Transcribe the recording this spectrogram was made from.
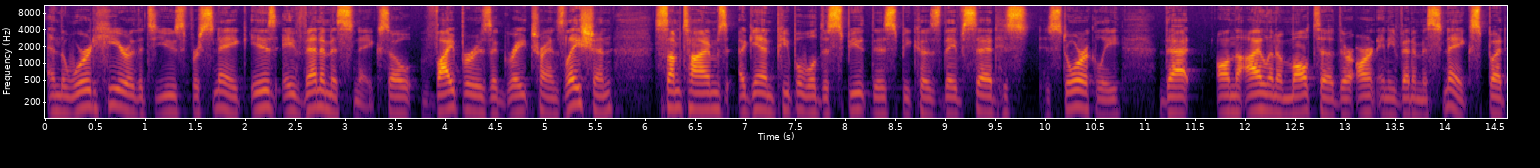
and the word here that's used for snake is a venomous snake. So, viper is a great translation. Sometimes, again, people will dispute this because they've said his, historically that on the island of Malta there aren't any venomous snakes. But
